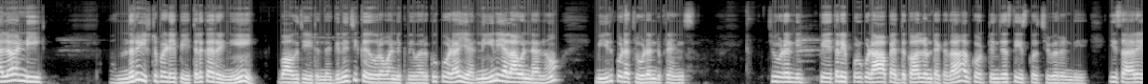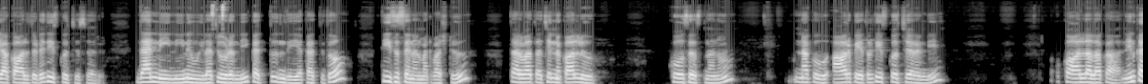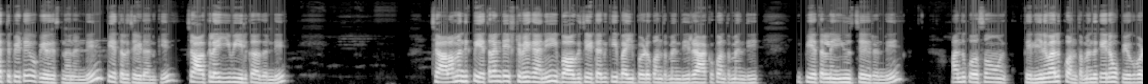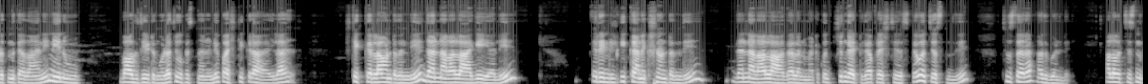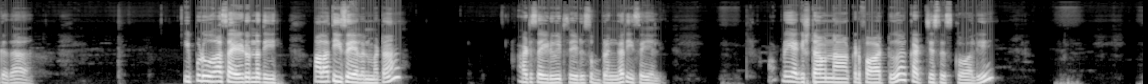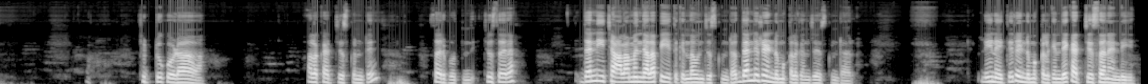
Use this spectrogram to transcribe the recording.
Hello అండి. అందరూ ఇష్టపడే పీతల కర్రీని బాగు చేయటం దగ్గర నుంచి కూర వండుకునే వరకు కూడా నేను ఎలా వండానో మీరు కూడా చూడండి ఫ్రెండ్స్. చూడండి పీతలు ఎప్పుడు కూడా ఆ పెద్ద కాళ్ళు ఉంటాయి కదా అవి కొట్టించేసి తీసుకొచ్చేవారండి. ఈసారి ఆ కాలుతోటే తీసుకొచ్చేసారు. దాన్ని నేను ఇలా చూడండి కత్తి ఉంది ఆ కత్తితో తీసేసాను అనమాట ఫస్ట్. తర్వాత చిన్న కాళ్ళు కోసేస్తున్నాను. నాకు ఆరు పీతలు తీసుకొచ్చారండి. కాళ్ళు అలాక నేను కత్తిపీటే ఉపయోగిస్తున్నానండి పీతలు చేయడానికి. చాకులు అయ్యి వీలు కాదండి. చాలామందికి పీతలు అంటే ఇష్టమే కానీ బాగు చేయడానికి భయపడు కొంతమంది రాక కొంతమంది ఈ పీతల్ని యూజ్ చేయరండి. అందుకోసం తెలియని వాళ్ళకి కొంతమందికైనా ఉపయోగపడుతుంది కదా అని నేను బాగు చేయటం కూడా చూపిస్తున్నానండి. ఫస్ట్ ఇక్కడ ఇలా స్టిక్కర్లా ఉంటుందండి. దాన్ని అలా లాగేయాలి. రెండింటికి కనెక్షన్ ఉంటుంది. దాన్ని అలా లాగాలన్నమాట. కొంచెం గట్టిగా ప్రెస్ చేస్తే వచ్చేస్తుంది. చూసారా? అదిగోండి. అలా వచ్చేసింది కదా! ఇప్పుడు ఆ సైడ్ ఉన్నది అలా తీసేయాలన్నమాట. అటు సైడు ఇటు సైడు శుభ్రంగా తీసేయాలి. అప్పుడు ఎగిస్ట్రా ఉన్న అక్కడ పార్ట్ కట్ చేసేసుకోవాలి. చుట్టూ కూడా అలా కట్ చేసుకుంటే సరిపోతుంది. చూసారా? దాన్ని చాలామంది అలా పీత కింద ఉంచేసుకుంటారు. దాన్ని రెండు ముక్కల కింద చేసుకుంటారు. నేనైతే రెండు ముక్కల కిందే కట్ చేశానండి.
